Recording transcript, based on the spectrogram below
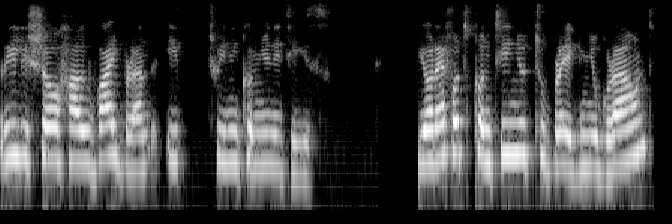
really show how vibrant e-twinning community is. Your efforts continue to break new ground,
